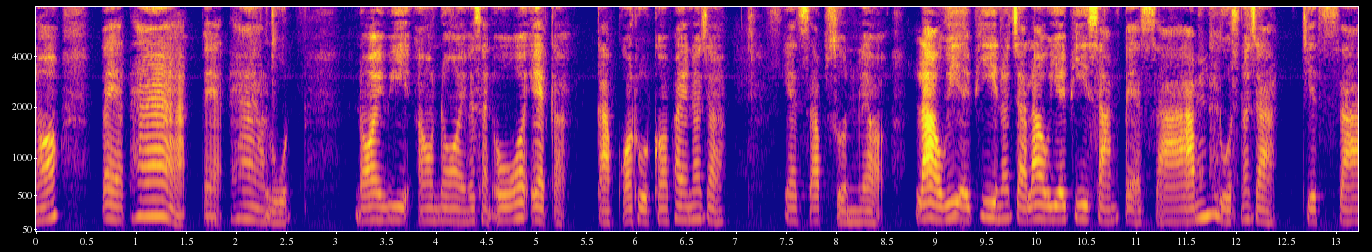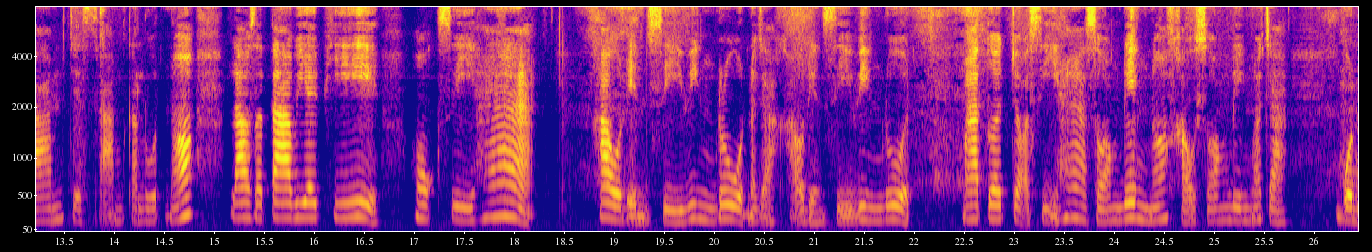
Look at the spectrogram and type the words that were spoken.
เนาะ8 5 8 5หลุดน้อยวีเอาน้อยไปสันโอ้แอดกับ กับขอถูดขออภัยเนาะจ้ะแอดซับสนแล้วเล่า VIP เนาะจ้ะเล่า VIP สามแปดสามหลุดเนาะจ้ะเจ็ดสามเจ็ดสามกระหลุดเนาะเล่าสตาร์ VIP หกสี่ห้าเข้าเด่นสีวิ่งรูดนาะจ้ะเข้าเด่นสีวิ่งรูด มาตัวเจาะสี่ห้าสองเด้งเนาะเขาสองเด้งเนาะจ้ะบน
